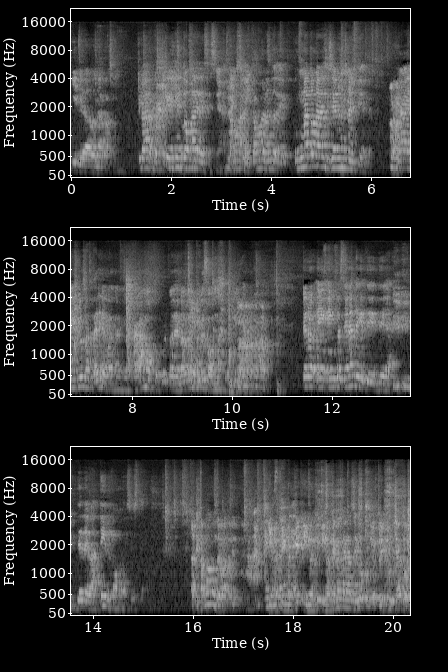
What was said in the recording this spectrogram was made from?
Y le he dado la razón. Claro, porque es en toma de decisiones. Estamos, Sí. estamos hablando de una toma de decisiones uno entiende. Ajá. Ya incluso hasta dije, bueno, la cagamos por culpa de la otra Sí. persona. Ajá, ajá. Pero en, en cuestiones de, de, de, de debatir, como dice usted. Aquí estamos en un debate. Y no, y, no es que, y, no es que, y no es que me están haciendo porque yo estoy escuchándola.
